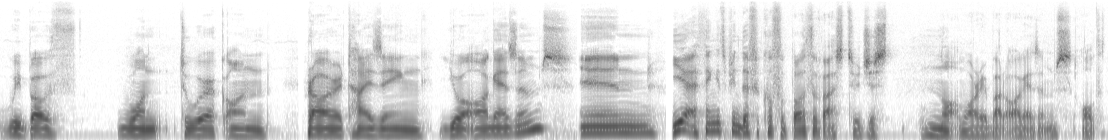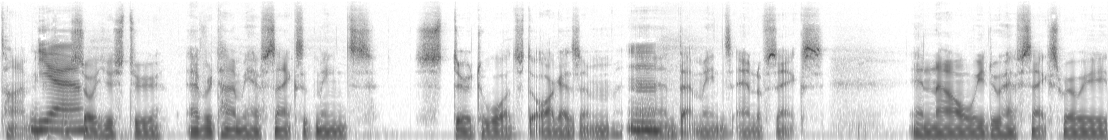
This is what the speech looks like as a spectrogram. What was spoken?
we both want to work on prioritizing your orgasms and yeah i think it's been difficult for both of us to just not worry about orgasms all the time because Yeah. we're so used to every time we have sex it means stir towards the orgasm and that means end of sex and now we do have sex where we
